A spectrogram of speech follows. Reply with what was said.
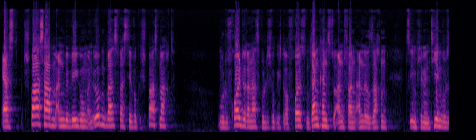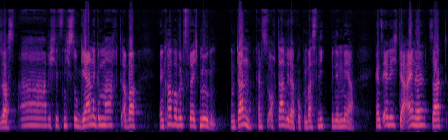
Erst Spaß haben an Bewegung, an irgendwas, was dir wirklich Spaß macht, wo du Freude dran hast, wo du dich wirklich darauf freust und dann kannst du anfangen, andere Sachen zu implementieren, wo du sagst, ah, habe ich jetzt nicht so gerne gemacht, aber dein Körper wird es vielleicht mögen. Und dann kannst du auch da wieder gucken, was liegt in dem Meer. Ganz ehrlich, der eine sagt,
